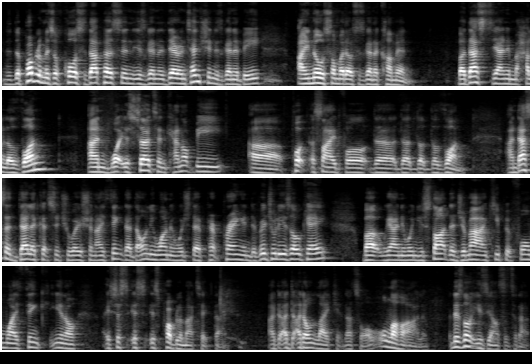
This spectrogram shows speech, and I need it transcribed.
the problem is, of course, that person is going to, their intention is going to be, I know somebody else is going to come in. But that's yani mahal al-dhan, and what is certain cannot be uh, put aside for the, the, the, the dhan. And that's a delicate situation. I think that the only one in which they're praying individually is okay. But when you start the jama'ah and keep it formal, I think, you know, it's just, it's, it's problematic that. I, I, I don't like it, that's all. Allahu A'lam. There's no easy answer to that.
